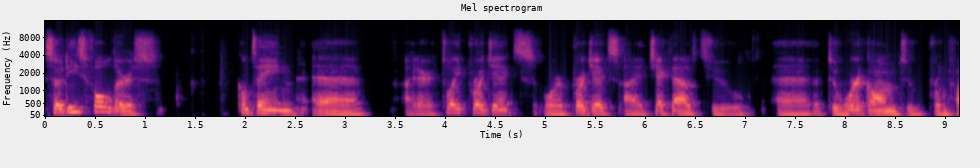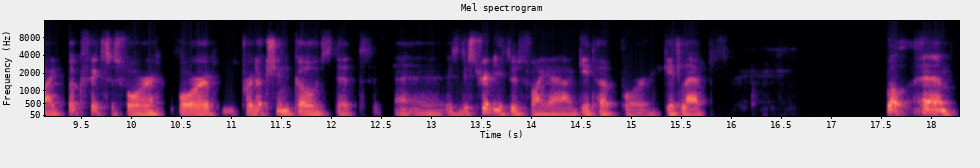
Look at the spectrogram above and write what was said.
so these folders contain uh, either toy projects or projects I checked out to uh, to work on to provide bug fixes for, or production codes that uh, is distributed via GitHub or GitLab. Well, um,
